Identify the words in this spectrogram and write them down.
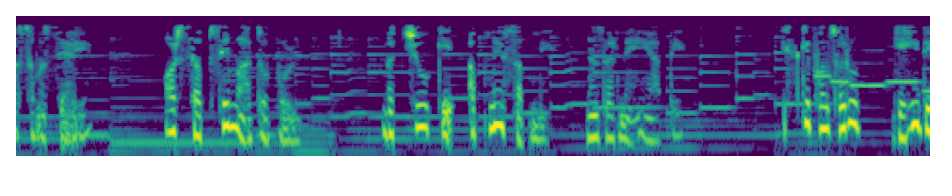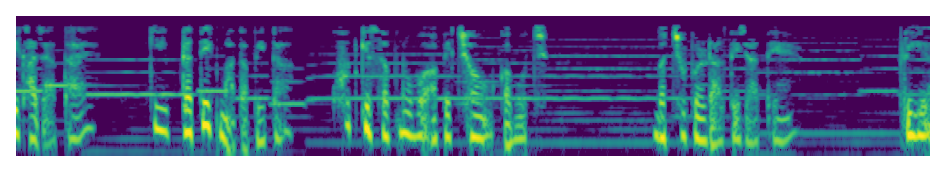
समस्याएँ और सबसे महत्वपूर्ण, बच्चों के अपने सपने नज़र नहीं आते। इसके फलस्वरूप यही देखा जाता है कि प्रत्येक माता पिता खुद के सपनों व अपेक्षाओं का बोझ बच्चों पर डालते जाते हैं। प्रिय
